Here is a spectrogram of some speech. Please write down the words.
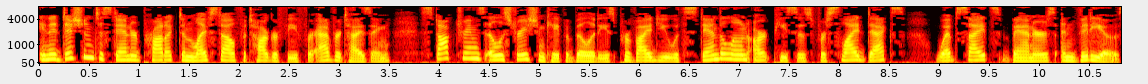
In addition to standard product and lifestyle photography for advertising, StockDreams illustration capabilities provide you with standalone art pieces for slide decks, websites, banners, and videos.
